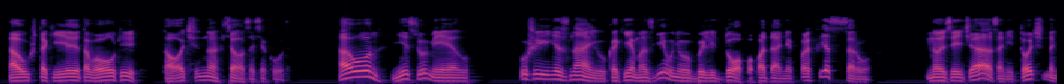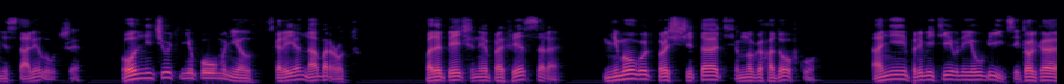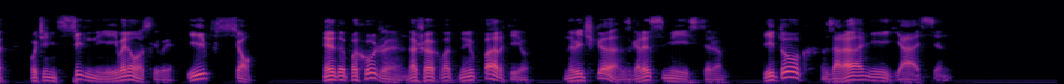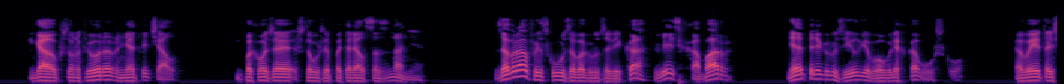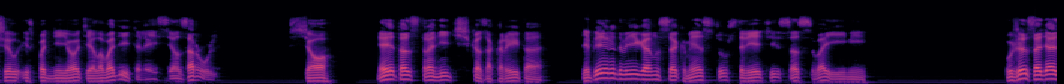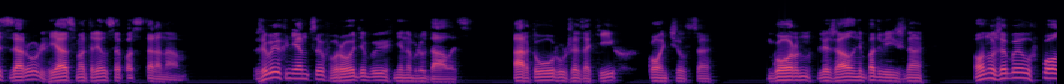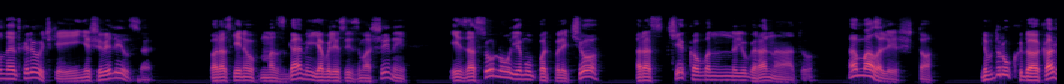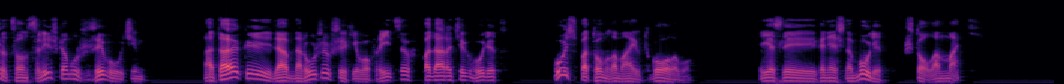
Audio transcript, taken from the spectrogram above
А уж такие-то волки точно все засекут. А он не сумел. Уж и не знаю, какие мозги у него были до попадания к профессору, но сейчас они точно не стали лучше. Он ничуть не поумнел, скорее наоборот. Подопечные профессора не могут просчитать многоходовку. Они примитивные убийцы, только очень сильные и выносливые. И все. Это похоже на шахматную партию новичка с гроссмейстером. Итог заранее ясен. Гауптштурмфюрер не отвечал. Похоже, что уже потерял сознание. Забрав из кузова грузовика весь хабар, я перегрузил его в легковушку. Вытащил из-под нее тело водителя и сел за руль. Все, эта страничка закрыта. Теперь двигаемся к месту встречи со своими. Уже садясь за руль, я осмотрелся по сторонам. Живых немцев вроде бы не наблюдалось. Артур уже затих, кончился. Горн лежал неподвижно. Он уже был в полной отключке и не шевелился. Пораскинув мозгами, я вылез из машины и засунул ему под плечо расчекованную гранату. А мало ли что. Вдруг да окажется он слишком уж живучим. А так и для обнаруживших его фрицев подарочек будет. Пусть потом ломают голову. Если, конечно, будет что ломать.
